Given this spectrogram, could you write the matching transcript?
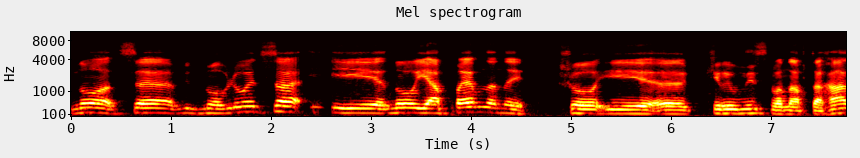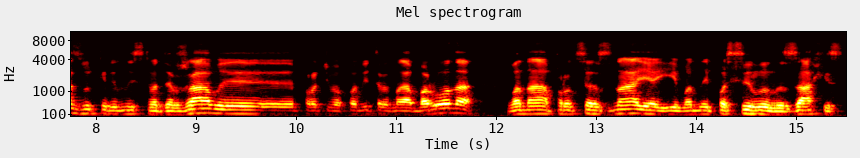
але це відновлюється, і ну я впевнений, що і е, керівництво Нафтогазу, керівництво держави, е, протиповітряна оборона. Вона про це знає, і вони посилили захист,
